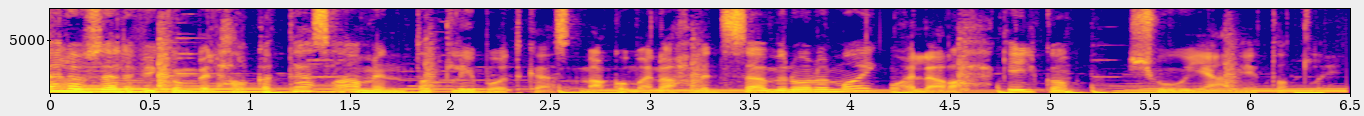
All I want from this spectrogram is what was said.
أهلا وسهلا فيكم بالحلقة التاسعة من تطلي بودكاست. معكم أنا أحمد السقا من ورا المايك وهلأ راح أحكي لكم شو يعني تطلي.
